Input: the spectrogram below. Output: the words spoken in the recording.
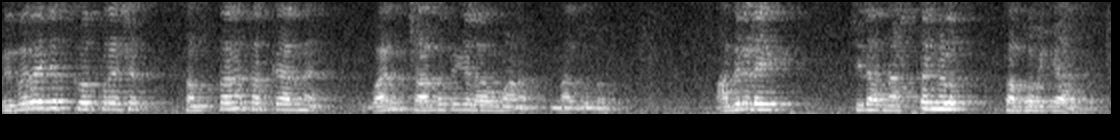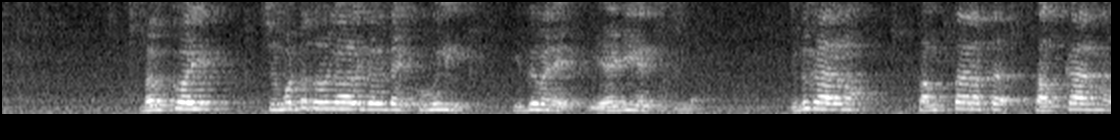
ബിവറേജസ് കോർപ്പറേഷൻ സംസ്ഥാന സർക്കാരിന് വൻ സാമ്പത്തിക ലാഭമാണ് നൽകുന്നത്. അതിനിടയിൽ ചില നഷ്ടങ്ങളും സംഭവിക്കാറുണ്ട്. ബെൽക്കോയിൽ ചുമട്ടു തൊഴിലാളികളുടെ കൂലി ഇതുവരെ ഏകീകരിച്ചിട്ടില്ല. ഇത് കാരണം സംസ്ഥാനത്ത് സർക്കാരിന്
